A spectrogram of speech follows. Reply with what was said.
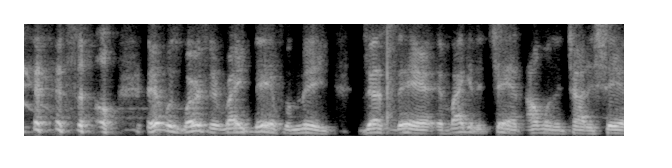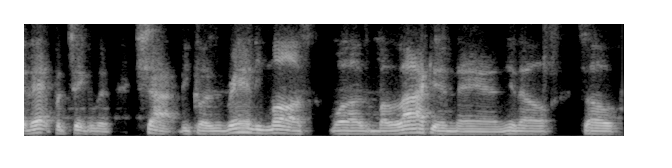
so it was worth it right there for me, just there. If I get a chance, I want to try to share that particular shot because Randy Moss was blocking, man, you know. So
